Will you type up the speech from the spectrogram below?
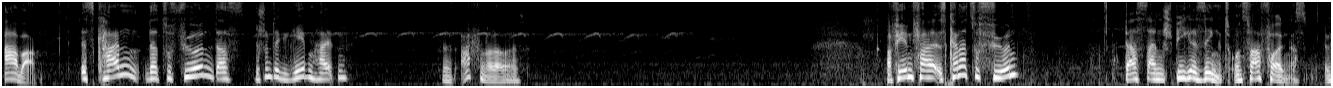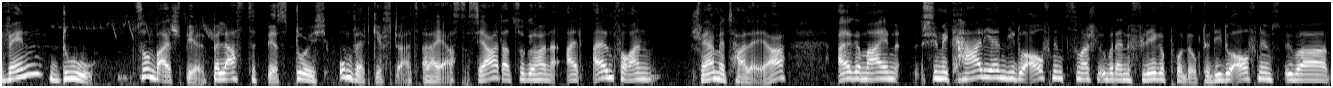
Aber es kann dazu führen, dass bestimmte Gegebenheiten. Sind das Affen oder was? Auf jeden Fall, es kann dazu führen, dass dein Spiegel sinkt. Und zwar folgendes. Wenn du zum Beispiel belastet bist durch Umweltgifte als allererstes, ja, dazu gehören als allen voran Schwermetalle, ja, allgemein Chemikalien, die du aufnimmst, zum Beispiel über deine Pflegeprodukte, die du aufnimmst über,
